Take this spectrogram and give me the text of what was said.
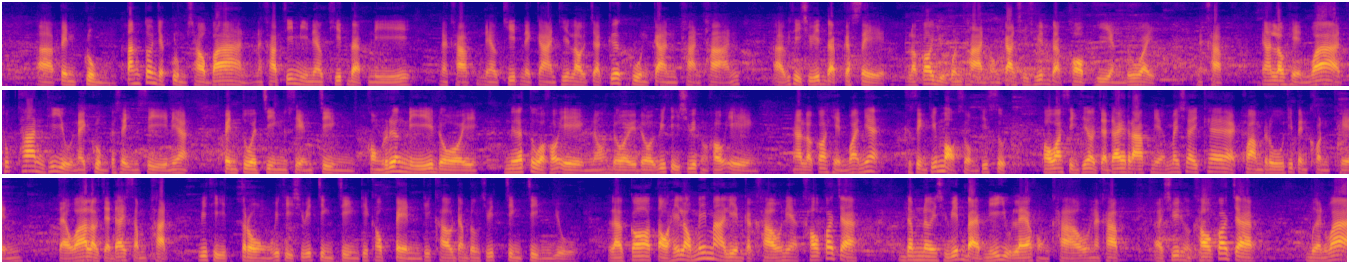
เป็นกลุ่มตั้งต้นจากกลุ่มชาวบ้านนะครับที่มีแนวคิดแบบนี้ นะครับแนวคิดในการที่เราจะเกื้อกูลกันผ่านฐานวิถีชีวิตแบบเกษตร แล้วก็อยู่บนฐานของการใช้ชีวิตแบบพอเพียงด้วยนะครับงานเราเห็นว่าทุกท่านที่อยู่ในกลุ่มเกษตรอินทรีย์เนี่ยเป็นตัวจริงเสียงจริงของเรื่องนี้โดยเนื้อตัวเขาเองเนาะโดยโดยวิถีชีวิตของเขาเองนะเราก็เห็นว่าเนี่ยคือสิ่งที่เหมาะสมที่สุด เพราะว่าสิ่งที่เราจะได้รับเนี่ยไม่ใช่แค่ความรู้ที่เป็นคอนเทนต์แต่ว่าเราจะได้สัมผัสวิถีตรงวิถีชีวิตจริง ๆ ที่เขาเป็นที่เขาดำรงชีวิตจริง ๆ อยู่ แล้วก็ต่อให้เราไม่มาเรียนกับเขาเนี่ยเขาก็จะดำเนินชีวิตแบบนี้อยู่แล้วของเขานะครับชีวิตของเขาก็จะเหมือนว่า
